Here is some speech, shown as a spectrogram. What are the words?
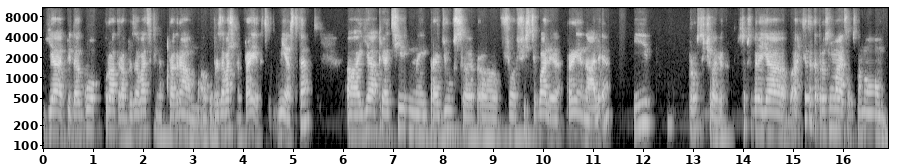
Я педагог, куратор образовательных программ в образовательном проекте «Место». Э, я креативный продюсер э, в фестивале «Рейнале» и просто человек. Собственно говоря, я архитектор, который занимается в основном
